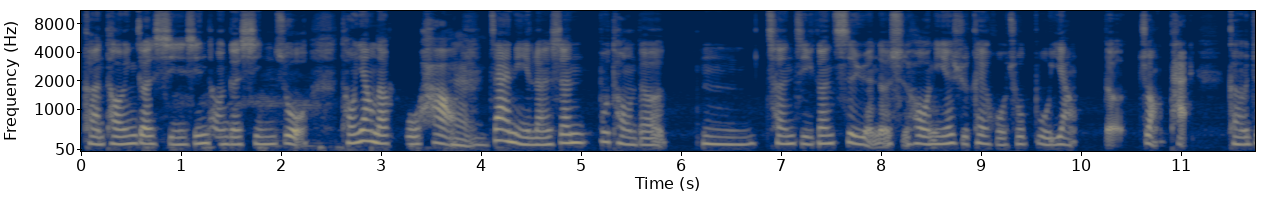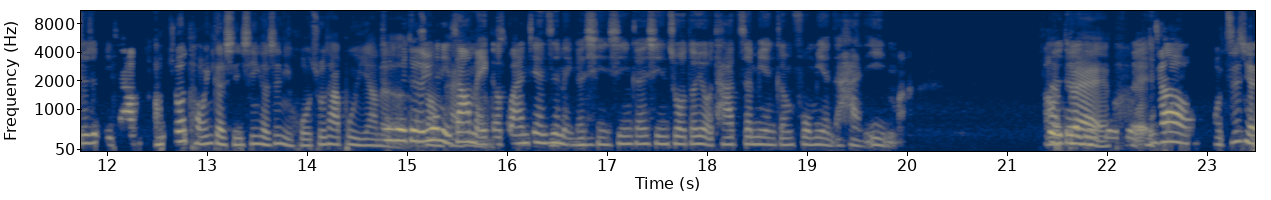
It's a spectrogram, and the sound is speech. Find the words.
可能同一个行星、同一个星座、同样的符号，在你人生不同的嗯层级跟次元的时候，你也许可以活出不一样的状态。可能就是比较、啊、说同一个行星，可是你活出它不一样的。对对对，因为你知道每个关键字、嗯、每个行星跟星座都有它正面跟负面的含义嘛。对对对，你知道我之前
